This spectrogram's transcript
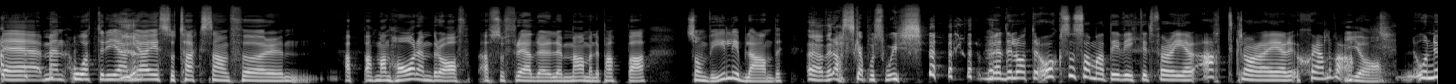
eh, men återigen, jag är så tacksam för att, att man har en bra alltså förälder, eller mamma eller pappa som vill ibland överraska på Swish. Men det låter också som att det är viktigt för er att klara er själva. Ja. Och nu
